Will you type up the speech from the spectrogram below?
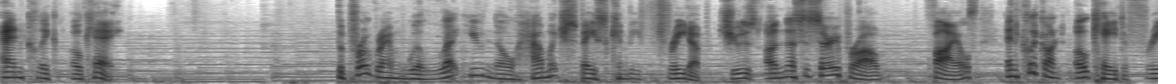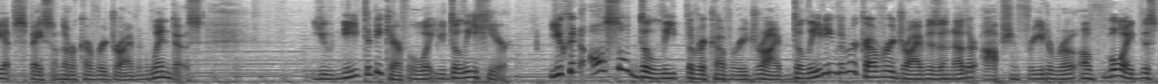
and click OK. The program will let you know how much space can be freed up. Choose unnecessary files and click on OK to free up space on the recovery drive in Windows. you need to be careful what you delete here. You can also delete the recovery drive. Deleting the recovery drive is another option for you to avoid this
